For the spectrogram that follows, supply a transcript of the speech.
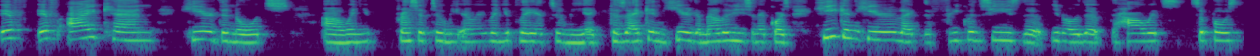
if if I can hear the notes uh, when you press it to me uh, when you play it to me because I can hear the melodies and of course he can hear like the frequencies the you know the how it's supposed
